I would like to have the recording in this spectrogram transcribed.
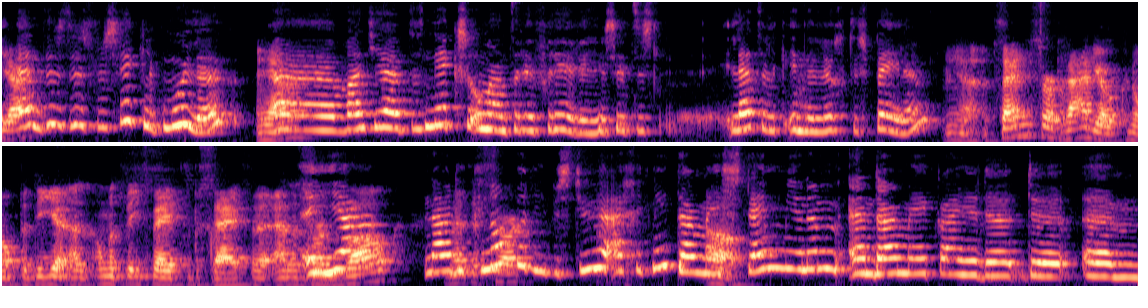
Ja. En het is dus verschrikkelijk moeilijk, Ja. eh, want je hebt dus niks om aan te refereren. Je zit dus letterlijk in de lucht te spelen. Ja, het zijn een soort radioknoppen die je, eh, om het iets beter te beschrijven, en een soort Ja. balk. Nou, die knoppen soort- die bestuur je eigenlijk niet. Daarmee Oh. stem je hem en daarmee kan je de, de, ehm,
